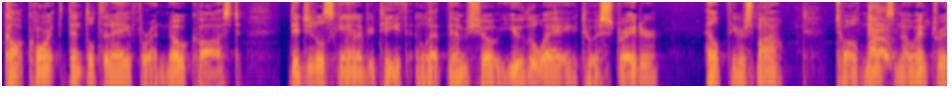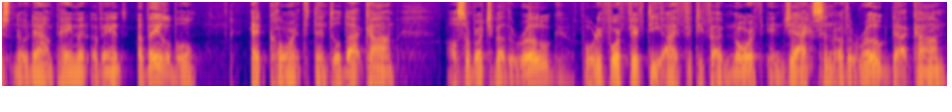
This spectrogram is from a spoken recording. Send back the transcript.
Call Corinth Dental today for a no cost digital scan of your teeth and let them show you the way to a straighter, healthier smile. 12 months, no interest, no down payment available at corinthdental.com. Also brought to you by The Rogue, 4450 I 55 North in Jackson, or therogue.com.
